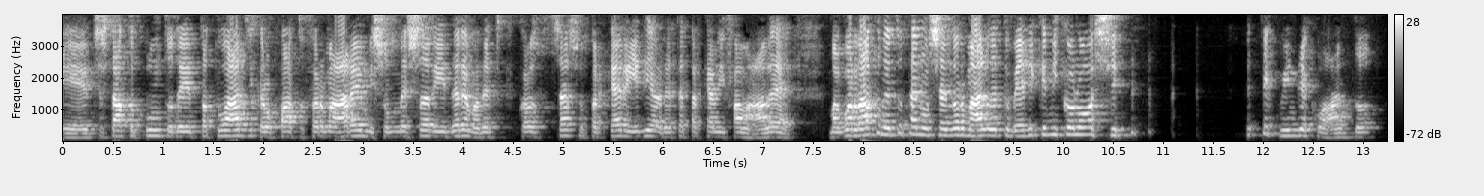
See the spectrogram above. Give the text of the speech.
E c'è stato appunto dei tatuaggi che l'ho fatto fermare, mi sono messo a ridere, mi ha detto che cosa è successo, perché ridi, ha detto perché mi fa male, ma guardato, ho detto te non sei normale, ho detto vedi che mi conosci, e quindi è quanto.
